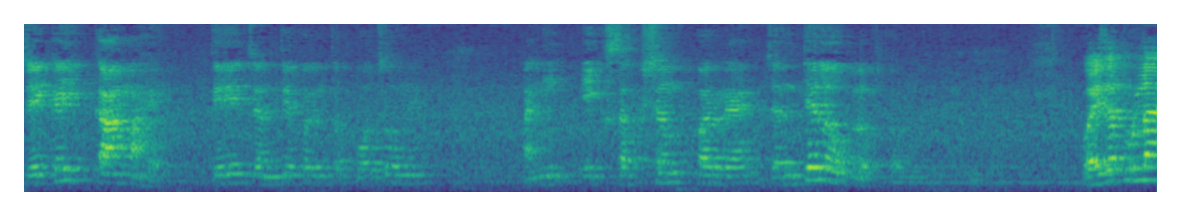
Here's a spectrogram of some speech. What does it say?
जे काही काम आहे ते जनतेपर्यंत पोहोचवणे आणि एक सक्षम पर्याय जनतेला उपलब्ध करून वैजापूरला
